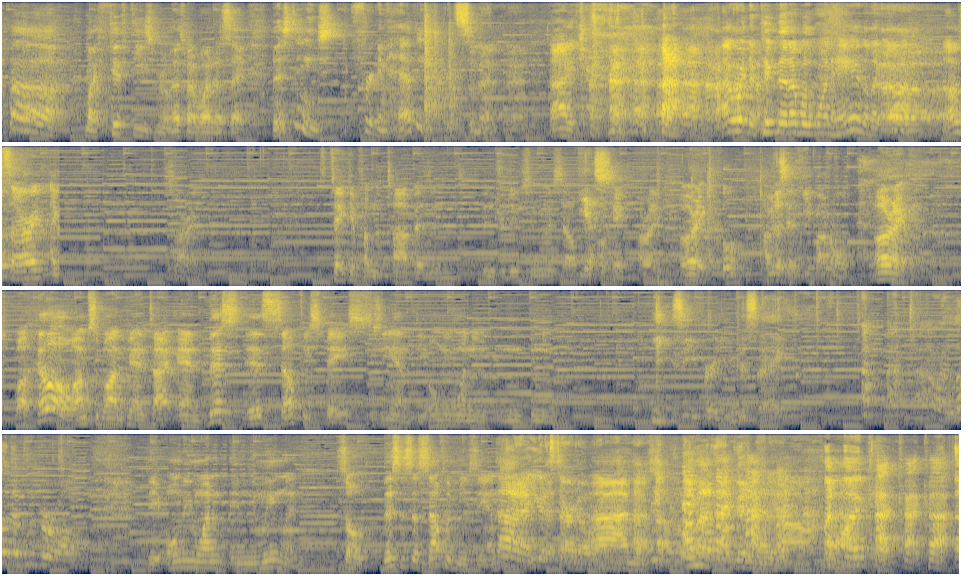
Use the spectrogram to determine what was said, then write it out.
uh, my 50s room. That's what I wanted to say. This thing's freaking heavy. It's cement, man. I I wouldn't have picked that up with one hand. I'm like, oh, uh. I'm sorry. I sorry. Let's take it from the top as in introducing myself. Yes. Okay. All right. All right. Cool. I'm just gonna keep on rolling. All right. Well, hello. I'm Soubanh Phanthay, and this is Selfie Space Museum, the only one in, in, in Easy for you to say. oh, I love the blooper roll. The only one in New England. So this is a selfie museum. No, no, you gotta start over. I'm not start over. I'm not that good at it. cut, cut, cut.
